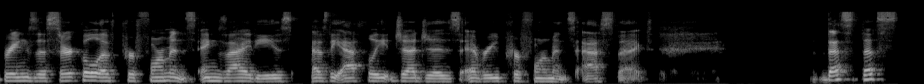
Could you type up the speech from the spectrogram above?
brings a circle of performance anxieties as the athlete judges every performance aspect. That's that's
